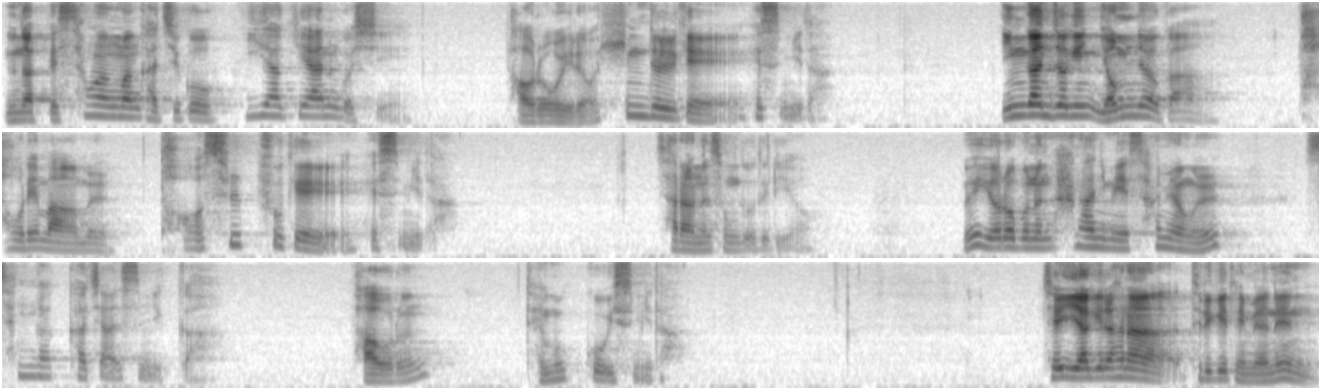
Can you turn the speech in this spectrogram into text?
눈앞의 상황만 가지고 이야기하는 것이 바울을 오히려 힘들게 했습니다. 인간적인 염려가 바울의 마음을 더 슬프게 했습니다. 사랑하는 성도들이요. 왜 여러분은 하나님의 사명을 생각하지 않습니까? 바울은 되묻고 있습니다. 제 이야기를 하나 드리게 되면은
